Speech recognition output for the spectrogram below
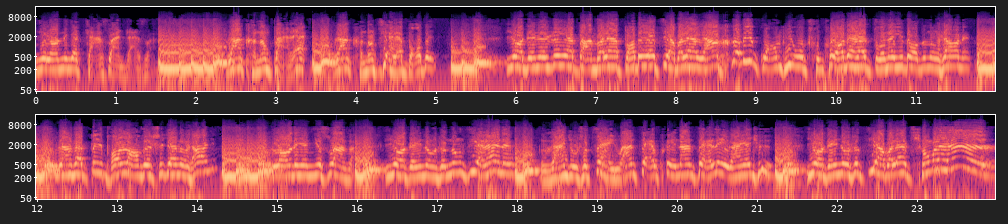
你老人家占算占算，俺可能搬来，俺可能借来宝贝。要真是人也搬不来，宝贝也借不来，俺何必光屁股出裤腰带，还多那一道子弄啥呢？俺还白跑浪费时间弄啥呢？老人家，你算算，要真正是能借来呢，俺就是再远再困难再累，俺也去；要真正是借不来，请不来人，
